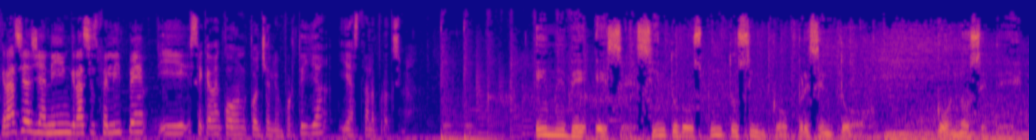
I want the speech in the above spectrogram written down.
Gracias, Janine, gracias, Felipe. Y se quedan con Concha León Portilla. Y hasta la próxima. MBS 102.5 presentó Conócete.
